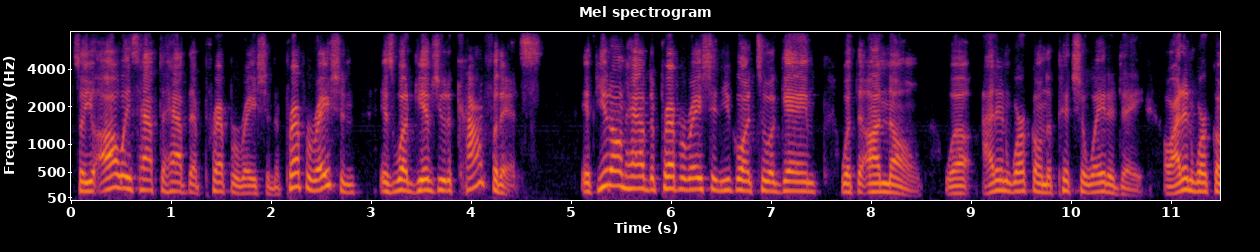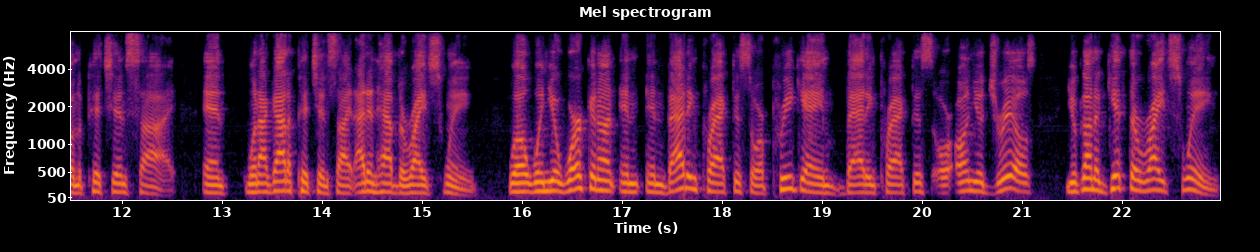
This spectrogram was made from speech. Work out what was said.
So you always have to have that preparation. The preparation is what gives you the confidence. If you don't have the preparation, you go into a game with the unknown. Well, I didn't work on the pitch away today, or I didn't work on the pitch inside. And when I got a pitch inside, I didn't have the right swing. Well, when you're working on in, in batting practice or pregame batting practice or on your drills, you're going to get the right swing.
